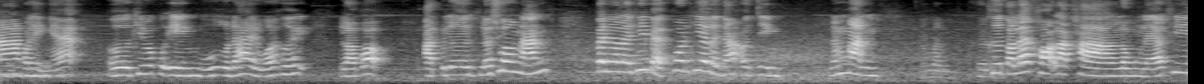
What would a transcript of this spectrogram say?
มากอะไรอย่างเงี้ยเออคิดว่ากูเองหูกูได้หรือว่าเฮ้ย เราก็อัดไปเลยแล้วช่วงนั้น เป็นอะไรที่แบบโคตรเที่ยเลยนะเอาจริงน้ำมันน้ำมันขึ้นคือตอนแรกเคาะราคาลงแล้วที่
